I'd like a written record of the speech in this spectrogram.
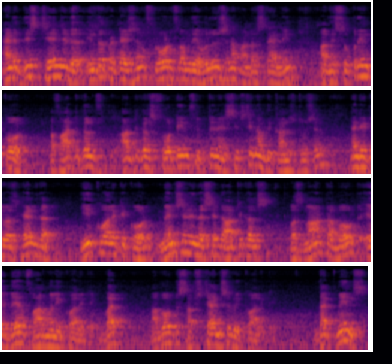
and this changed interpretation flowed from the evolution of understanding of the Supreme Court of Article, Articles 14, 15, and 16 of the Constitution, and it was held that Equality Code mentioned in the said articles was not about a bare formal equality, but about substantive equality. That means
